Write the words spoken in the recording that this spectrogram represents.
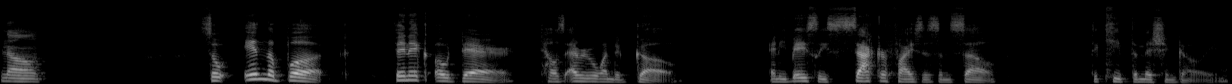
No. so in the book finnick Odair tells everyone to go and he basically sacrifices himself to keep the mission going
